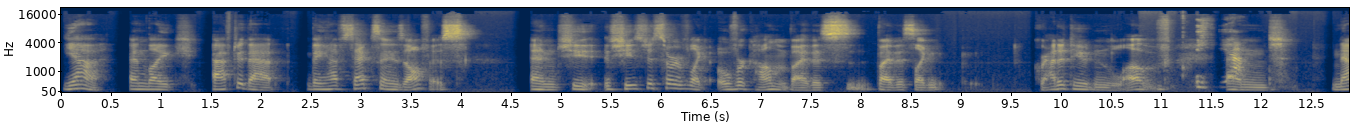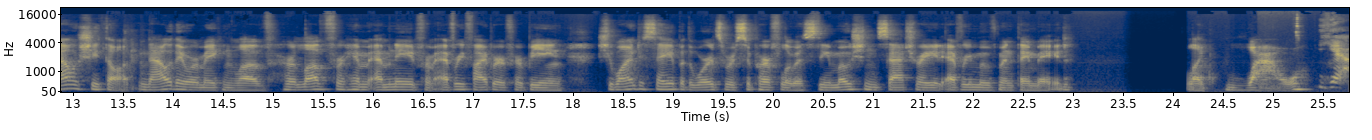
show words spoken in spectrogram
Yeah. And like after that they have sex in his office. And she she's just sort of like overcome by this by this like gratitude and love. Yeah. and now she thought now they were making love. Her love for him emanated from every fiber of her being. She wanted to say it but the words were superfluous. The emotion saturated every movement they made. Like wow. Yeah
